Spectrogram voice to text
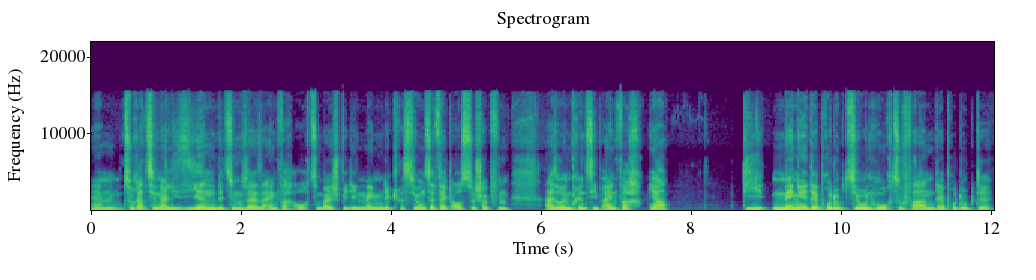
ähm, zu rationalisieren, beziehungsweise einfach auch zum Beispiel den Mengendegressionseffekt auszuschöpfen. Also im Prinzip einfach, ja, die Menge der Produktion hochzufahren der Produkte,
